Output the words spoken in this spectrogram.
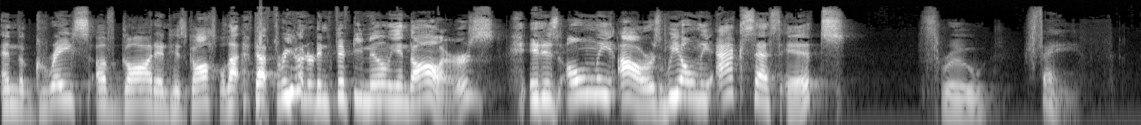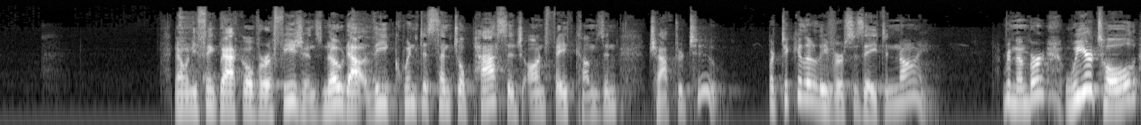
and the grace of God and His gospel, that, that $350 million, it is only ours. We only access it through faith. Now, when you think back over Ephesians, no doubt the quintessential passage on faith comes in chapter 2, particularly verses 8 and 9. Remember, we are told,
